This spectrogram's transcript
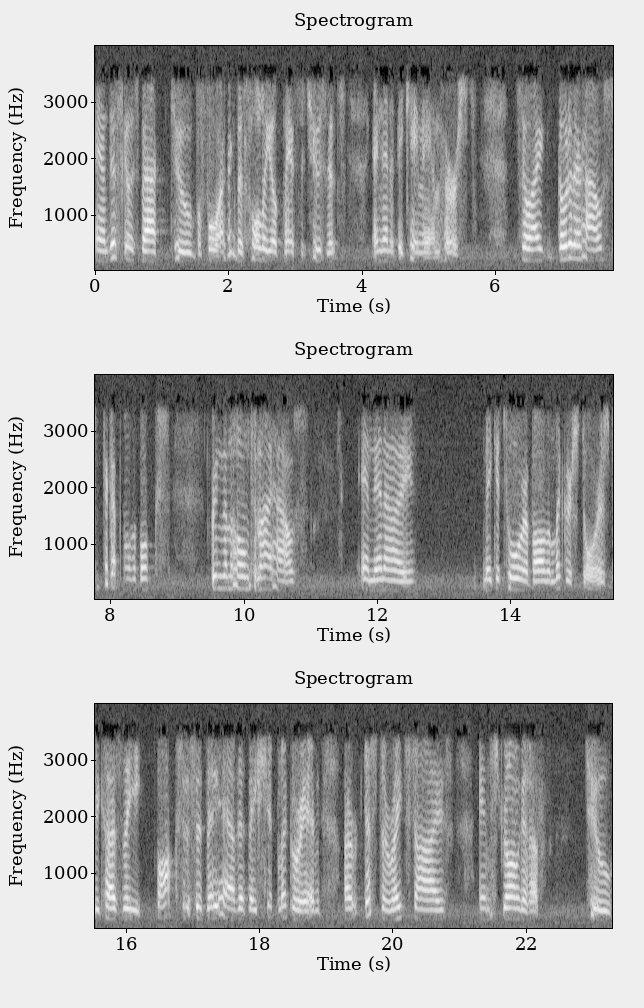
And this goes back to before, I think it was Holyoke, Massachusetts, and then it became Amherst. So I go to their house, pick up all the books, bring them home to my house, and then I make a tour of all the liquor stores because the boxes that they have that they ship liquor in are just the right size and strong enough to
